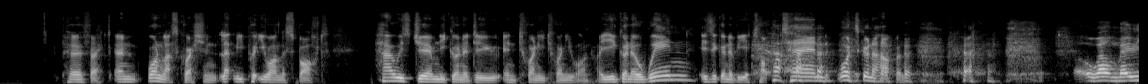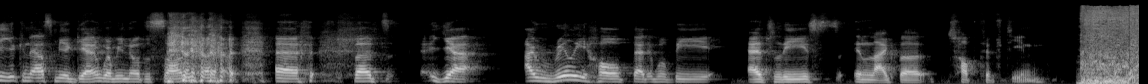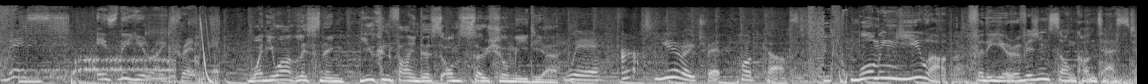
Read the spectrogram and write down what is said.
Perfect. And one last question. Let me put you on the spot. How is Germany going to do in 2021? Are you going to win? Is it going to be a top 10? What's going to happen? well, maybe you can ask me again when we know the song. uh, but yeah, I really hope that it will be at least in like the top 15. This is the Euro Trip. When you aren't listening, you can find us on social media. We're at Eurotrip Podcast, warming you up for the Eurovision Song Contest.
